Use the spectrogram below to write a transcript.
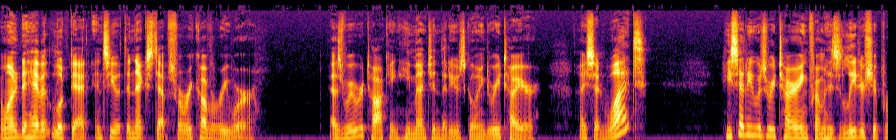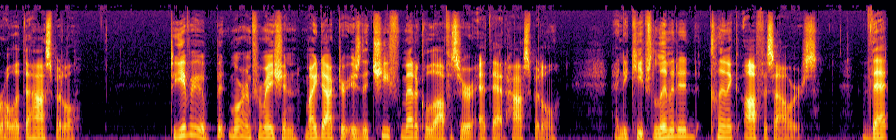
I wanted to have it looked at and see what the next steps for recovery were. As we were talking, he mentioned that he was going to retire. I said, What? He said he was retiring from his leadership role at the hospital. To give you a bit more information, my doctor is the chief medical officer at that hospital, and he keeps limited clinic office hours. That,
